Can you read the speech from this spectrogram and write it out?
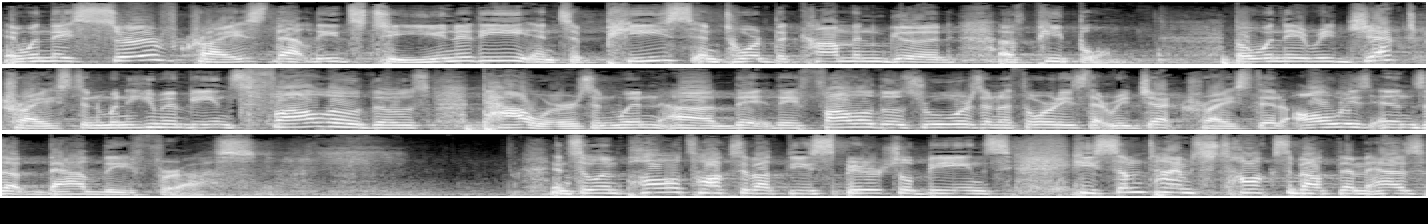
And when they serve Christ, that leads to unity and to peace and toward the common good of people. But when they reject Christ and when human beings follow those powers and when uh, they, they follow those rulers and authorities that reject Christ, it always ends up badly for us. And so when Paul talks about these spiritual beings, he sometimes talks about them as,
